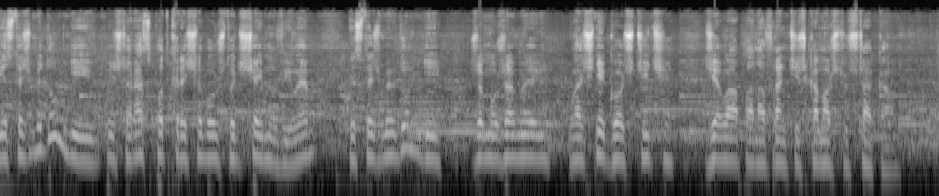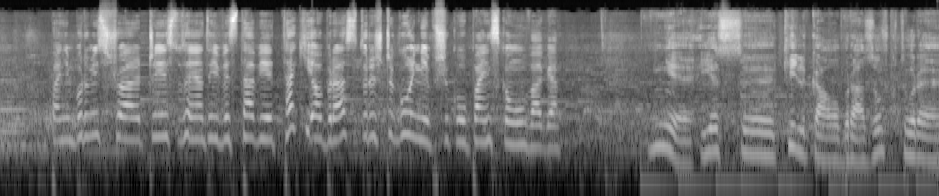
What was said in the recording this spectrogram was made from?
jesteśmy dumni, jeszcze raz podkreślę, bo już to dzisiaj mówiłem, jesteśmy dumni, że możemy właśnie gościć dzieła pana Franciszka Maszczuszczaka. Panie burmistrzu, ale czy jest tutaj na tej wystawie taki obraz, który szczególnie przykuł Pańską uwagę? Nie, jest e, kilka obrazów, które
